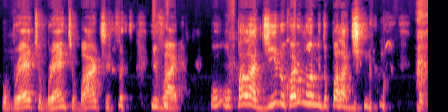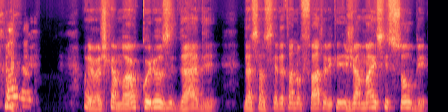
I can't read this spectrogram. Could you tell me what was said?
O Brett, o Brent, o Bart, e vai. O, o, Paladino, qual era o nome do Paladino? Olha, eu acho que a maior curiosidade dessa série está no fato de que jamais se soube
